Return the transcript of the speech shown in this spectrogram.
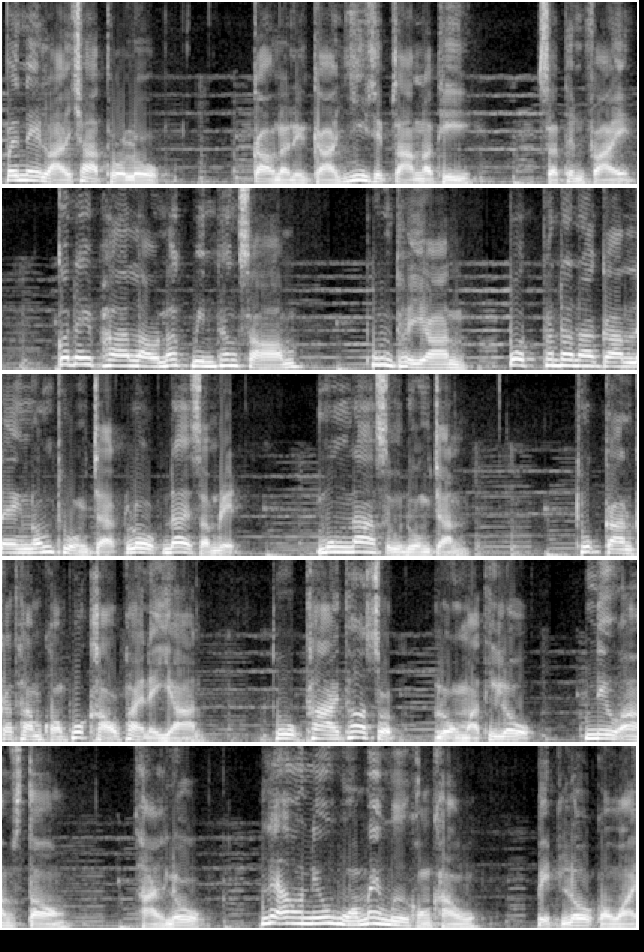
ไปในหลายชาติทั่วโลก9นาฬิกา23 นาที Saturn V ก็ได้พาเหล่านักบินทั้งสามพุ่งทะยานปลดพันธนาการแรงโน้มถ่วงจากโลกได้สำเร็จ มุ่งหน้าสู่ดวงจันทร์ ทุกการกระทำของพวกเขาภายในยาน ถูกถ่ายทอดสด ลงมาที่โลก นิวอาร์มสตองถ่ายโลก และเอานิ้วหัวแม่มือของเขา ปิดโลกเอาไว้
